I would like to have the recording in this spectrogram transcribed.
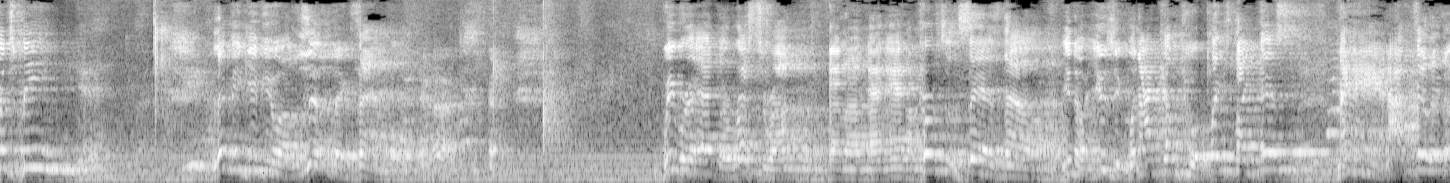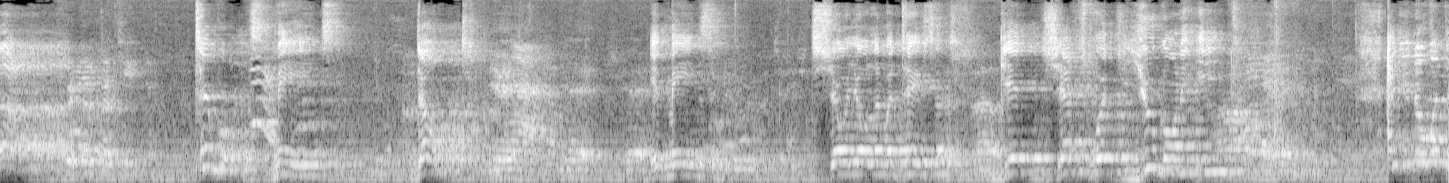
temperance? Let me give you a little example. We were at the restaurant, and a, and a person says, now, you know, usually when I come to a place like this, man, I fill it up. Temperance means don't. It means show your limitations, get just what you're going to eat. And you know what the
